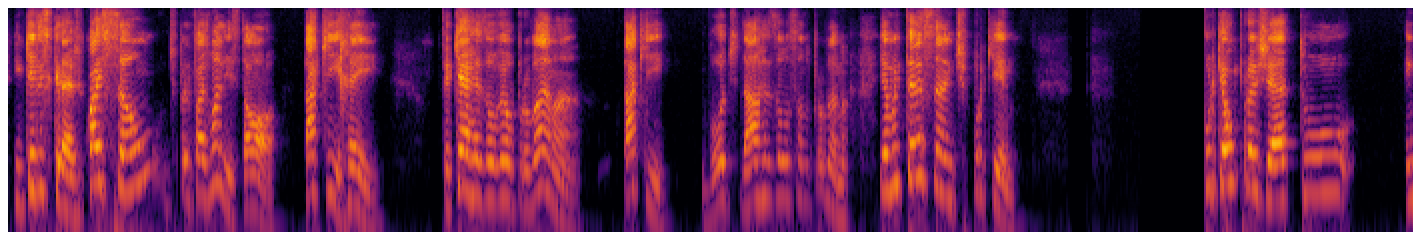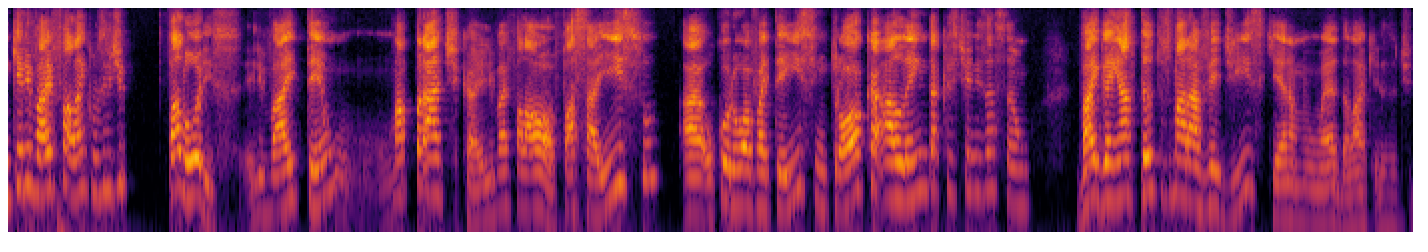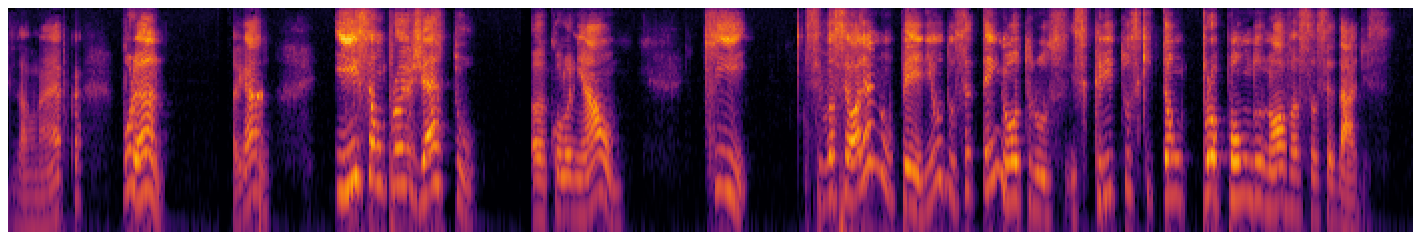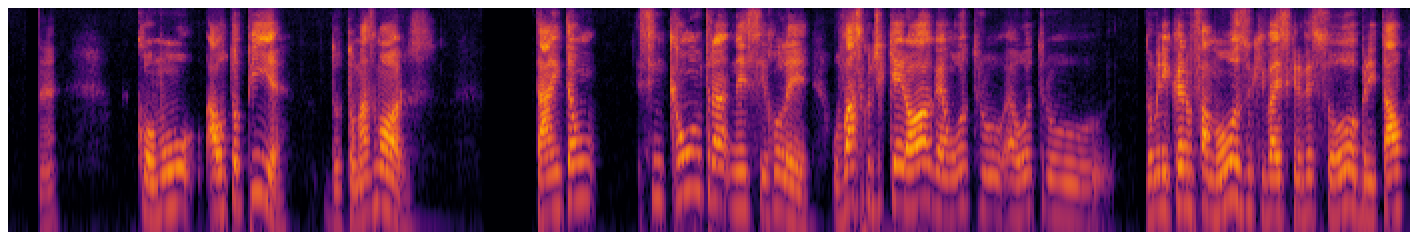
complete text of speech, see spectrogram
em que ele escreve quais são, tipo, ele faz uma lista, ó, tá aqui, rei. Você quer resolver o problema? Tá aqui. Vou te dar a resolução do problema. E é muito interessante, por quê? Porque é um projeto em que ele vai falar, inclusive, de valores. Ele vai ter um, uma prática. Ele vai falar, ó, faça isso, a, o coroa vai ter isso em troca, além da cristianização. Vai ganhar tantos maravedis, que era a moeda lá que eles utilizavam na época, por ano. Tá ligado? E isso é um projeto uh, colonial que, se você olha no período, você tem outros escritos que estão propondo novas sociedades. Né? Como a Utopia, do Tomás Moros. Tá? Então, se encontra nesse rolê. O Vasco de Queiroga é outro, é outro dominicano famoso que vai escrever sobre e tal.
